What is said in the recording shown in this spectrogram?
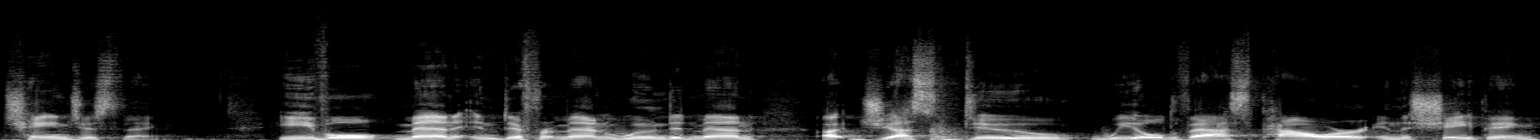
changes things. Evil men, indifferent men, wounded men uh, just do wield vast power in the shaping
